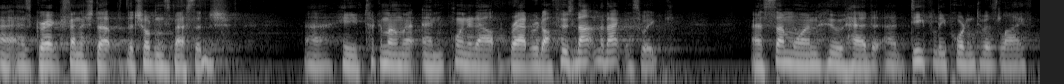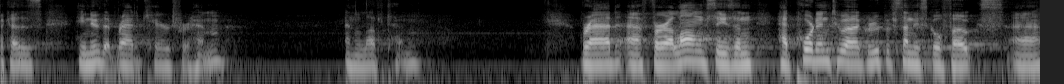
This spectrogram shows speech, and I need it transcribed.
uh, as Greg finished up the children's message, uh, he took a moment and pointed out Brad Rudolph, who's not in the back this week, as someone who had uh, deeply poured into his life because he knew that Brad cared for him and loved him. Brad, uh, for a long season, had poured into a group of Sunday school folks uh,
